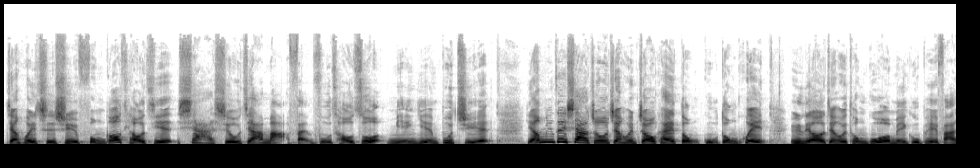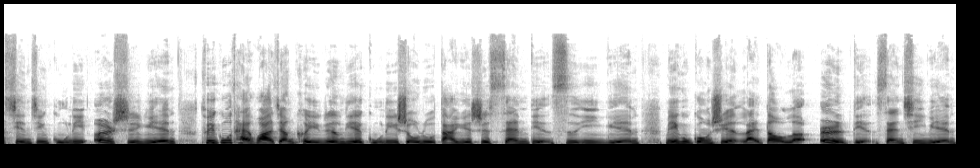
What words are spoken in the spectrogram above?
将会持续逢高调节、下修加码、反复操作，绵延不绝。阳明在下周将会召开董股东会，预料将会通过每股配发现金股利二十元，推估台化将可以认列股利收入大约是三点四亿元，每股贡献来到了二点三七元。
